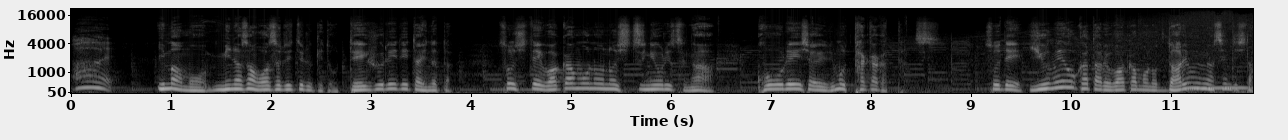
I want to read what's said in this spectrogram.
はい。今はもう皆さん忘れてるけどデフレで大変だった。そして若者の失業率が高齢者よりも高かったんです。それで夢を語る若者誰もいませんでした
